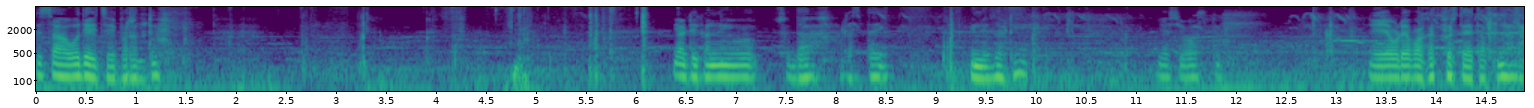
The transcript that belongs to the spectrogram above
ते सावध यायचं आहे परंतु. या ठिकाणी व सुद्धा रस्ता आहे येण्यासाठी. अशी वास्तू एवढ्या भागात फिरता येत आपल्याला.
